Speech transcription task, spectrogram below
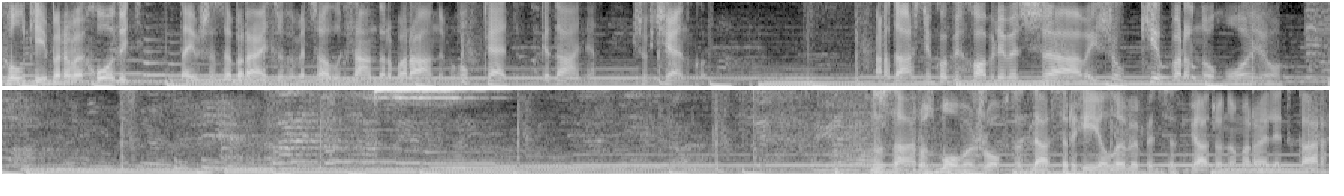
Голкіпер виходить та й вже забирає цього м'яча Олександр Баранов. Його вкид, вкидання. Шевченко. Ардашніков підхоплює м'яча. Вийшов кіпер ногою. За розмова жовта для Сергія Ливи, 55 номера Літкар.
